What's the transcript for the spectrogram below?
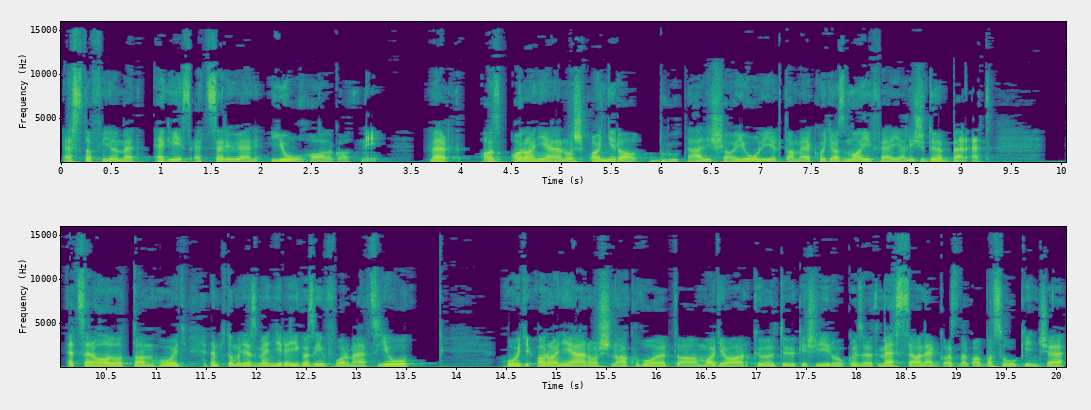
ezt a filmet egész egyszerűen jó hallgatni. Mert az Arany János annyira brutálisan jól írta meg, hogy az mai fejjel is döbbenet. Egyszer hallottam, hogy nem tudom, hogy ez mennyire igaz információ, hogy Arany Jánosnak volt a magyar költők és írók között messze a leggazdagabb a szókincse.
